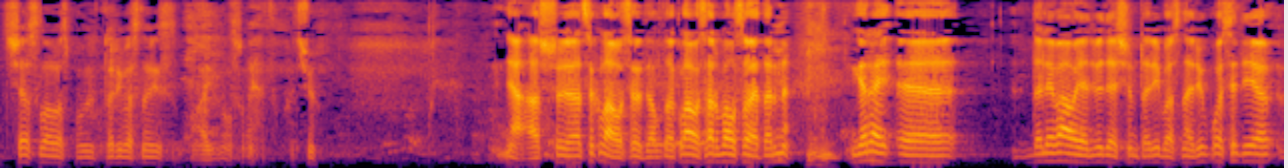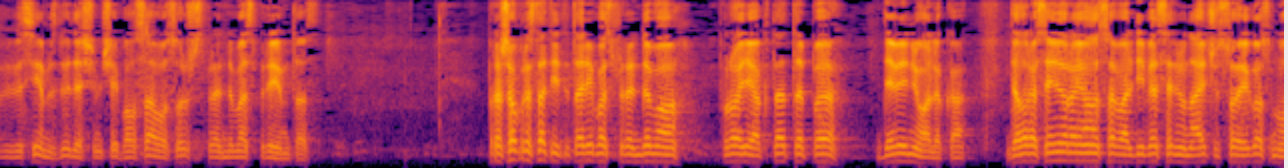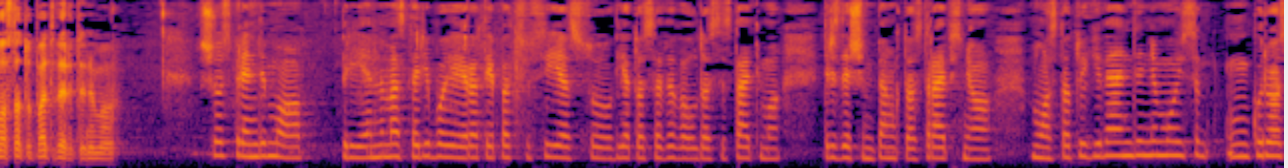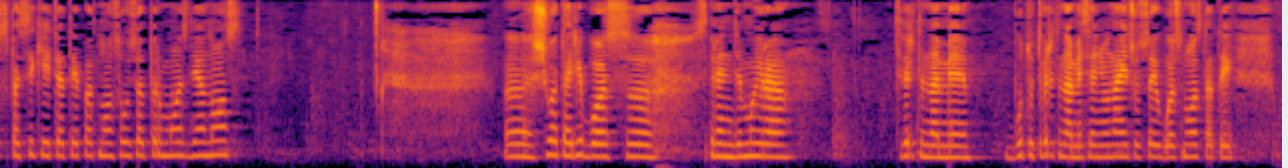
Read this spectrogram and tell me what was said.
Česlavas, tarybos narys, ai, balsuojat, ačiū. Ne, aš atsiklausiau, dėl to klausiu, ar balsuojat ar ne. Gerai, e, dalyvauja 20 tarybos narių posėdėje, visiems 20 balsavus už sprendimas priimtas. Prašau pristatyti tarybos sprendimo projektą TP 19 dėl Raseinių rajono savivaldybės seniūnaičių sueigos nuostatų patvirtinimo. Šio sprendimo Priėmimas taryboje yra taip pat susijęs su vietos savivaldos įstatymo 35 straipsnio nuostatų įgyvendinimu, kurios pasikeitė taip pat nuo sausio pirmos dienos. Šiuo tarybos sprendimu yra tvirtinami būtų tvirtinami seniūnaičių saigos nuostatai,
